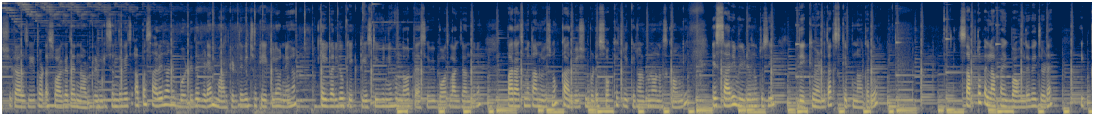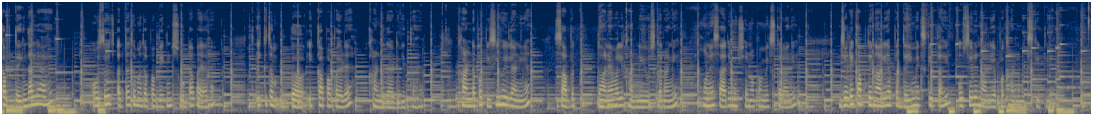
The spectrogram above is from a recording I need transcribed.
ਸਤਿ ਸ਼੍ਰੀ ਅਕਾਲ ਜੀ, ਤੁਹਾਡਾ ਸਵਾਗਤ ਹੈ ਨਵ ਡ੍ਰੀਮ ਕਿਚਨ ਦੇ ਵਿੱਚ। ਆਪਾਂ ਸਾਰੇ ਜਾਣੇ ਬਰਥਡੇ ਤੇ ਜਿਹੜਾ ਮਾਰਕੀਟ ਦੇ ਵਿੱਚੋਂ ਕੇਕ ਲਿਆਉਂਦੇ ਹਾਂ, ਕਈ ਵਾਰੀ ਉਹ ਕੇਕ ਟੇਸਟੀ ਵੀ ਨਹੀਂ ਹੁੰਦਾ ਔਰ ਪੈਸੇ ਵੀ ਬਹੁਤ ਲੱਗ ਜਾਂਦੇ ਨੇ। ਪਰ ਅੱਜ ਮੈਂ ਤੁਹਾਨੂੰ ਇਸ ਨੂੰ ਘਰ ਵਿੱਚ ਹੀ ਬੜੇ ਸੌਖੇ ਤਰੀਕੇ ਨਾਲ ਬਣਾਉਣਾ ਸਿਖਾਉਂਗੀ। ਇਸ ਸਾਰੀ ਵੀਡੀਓ ਨੂੰ ਤੁਸੀਂ ਦੇਖਿਓ ਐਂਡ ਤੱਕ ਸਕਿਪ ਨਾ ਕਰਿਓ। ਸਭ ਤੋਂ ਪਹਿਲਾਂ ਆਪਾਂ ਇੱਕ ਬਾਉਲ ਦੇ ਵਿੱਚ ਜਿਹੜਾ ਇੱਕ ਕੱਪ ਦਹੀਂ ਦਾ ਲਿਆ ਹੈ। ਉਸ ਦੇ ਵਿੱਚ ਅੱਧਾ ਚਮਚ ਆਪਾਂ ਬੇਕਿੰਗ ਸੋਡਾ ਪਾਇਆ ਹੈ। ਤੇ ਇੱਕ ਚਮ ਇੱਕ ਕੱਪ ਆਪਾਂ ਜਿਹੜਾ ਖੰਡ ਦਾ ਐਡ ਕੀਤਾ ਹੈ। ਖੰਡ ਆਪਾਂ ਪੀਸੀ ਹੋਈ ਲੈਣੀ ਹੈ। ਸਾਬਤ ਦਾਣਿਆਂ ਵਾਲੀ ਖੰਡ ਨਹੀਂ ਯੂਜ਼ ਕਰਾਂਗੇ। ਹੁਣ ਇਹ ਸਾਰੇ ਮਿਕਸਚਰ ਨੂੰ ਆਪਾਂ ਮਿਕਸ ਕਰਾਂਗੇ। ਜਿਹੜੇ ਕੱਪ ਦੇ ਨਾਲ ਹੀ ਆਪਾਂ ਦਹੀਂ ਮਿਕਸ ਕੀਤਾ ਸੀ, ਉਸੇ ਦੇ ਨਾਲ ਹੀ ਆਪਾਂ ਖੰਡ ਮਿਕਸ ਕੀਤੀ ਹੈ।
